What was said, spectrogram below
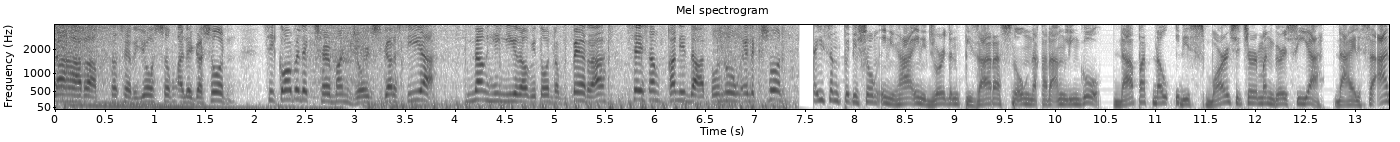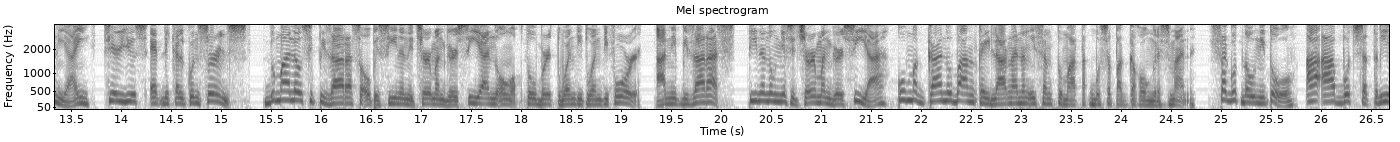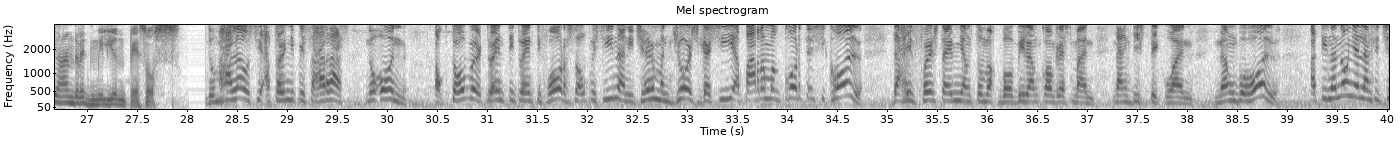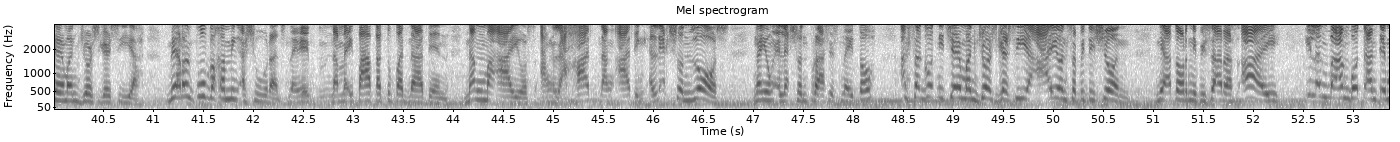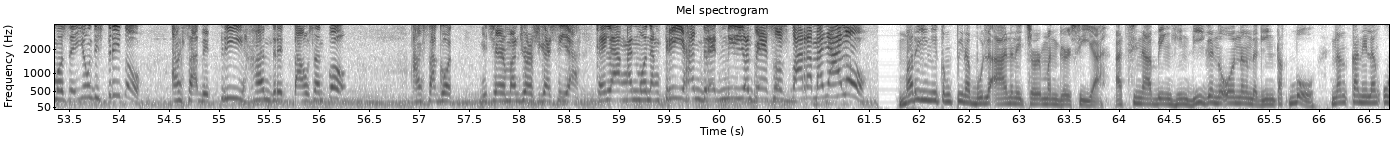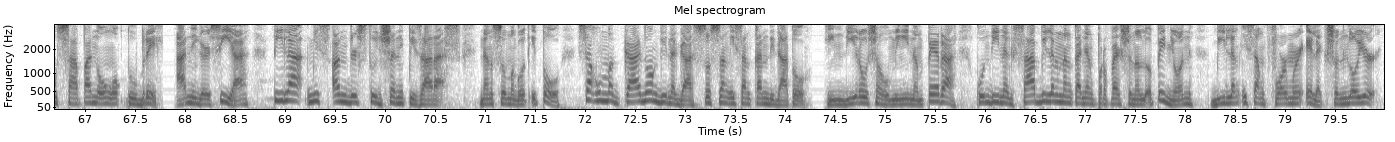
Naharap sa seryosong alegasyon si Comelec Chairman George Garcia nang hingi raw ito ng pera sa isang kandidato noong eleksyon. Sa isang petisyong inihain ni Jordan Pizaras noong nakaraang linggo, dapat daw i-disbar si Chairman Garcia dahil sa anyay serious ethical concerns. Dumalaw si Pizaras sa opisina ni Chairman Garcia noong October 2024. Ani Pizaras, tinanong niya si Chairman Garcia kung magkano ba ang kailangan ng isang tumatakbo sa pagka-congressman. Sagot daw nito, aabot sa 300 million pesos. Dumalaw si Attorney Pisaras noon, October 2024 sa opisina ni Chairman George Garcia para magkorte si Cole dahil first time niyang tumakbo bilang congressman ng District 1 ng Bohol. At tinanong niya lang si Chairman George Garcia, meron po ba kaming assurance na, na maipapatupad natin ng maayos ang lahat ng ating election laws ngayong election process na ito? Ang sagot ni Chairman George Garcia ayon sa petisyon ni Attorney Pisaras ay, ilan ba ang botante mo sa iyong distrito? Ang sabi, 300,000 po. Ang sagot ni Chairman George Garcia, kailangan mo ng 300 million pesos para manalo! Mariin itong pinabulaanan ni Chairman Garcia at sinabing hindi ganoon ang naging takbo ng kanilang usapan noong Oktubre. Ani Garcia, tila misunderstood siya ni Pizaras nang sumagot ito sa kung magkano ang ginagastos ng isang kandidato. Hindi raw siya humingi ng pera kundi nagsabi lang ng kanyang professional opinion bilang isang former election lawyer.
